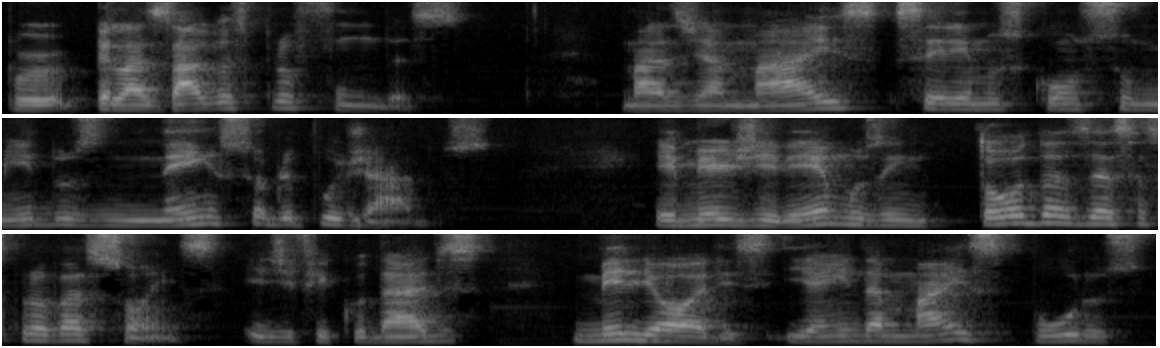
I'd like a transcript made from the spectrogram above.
por, pelas águas profundas, mas jamais seremos consumidos nem sobrepujados. Emergiremos em todas essas provações e dificuldades melhores e ainda mais puros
